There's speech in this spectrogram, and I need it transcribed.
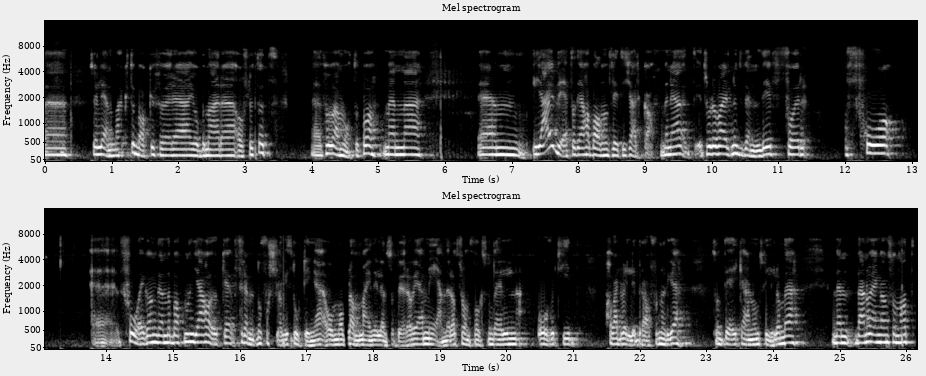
Uh, så jeg lener meg ikke tilbake før jobben er avsluttet. Det får være måte på. Men um, jeg vet at jeg har banet litt i kjerka. Men jeg, tror det var helt nødvendig for å få eh, få i gang den debatten. Jeg har jo ikke fremmet noe forslag i Stortinget om å blande meg inn i lønnsoppgjøret, og jeg mener at frontfagsmodellen over tid har vært veldig bra for Norge. Så det ikke er noen tvil om det. Men det er nå engang sånn at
